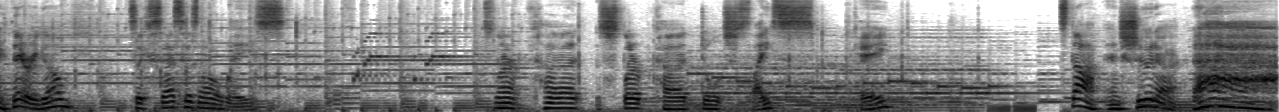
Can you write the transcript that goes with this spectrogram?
Alright, there we go. Success as always. Slurp cut, slurp cut, dual slice. Okay. Stop and shoot her. Ah!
